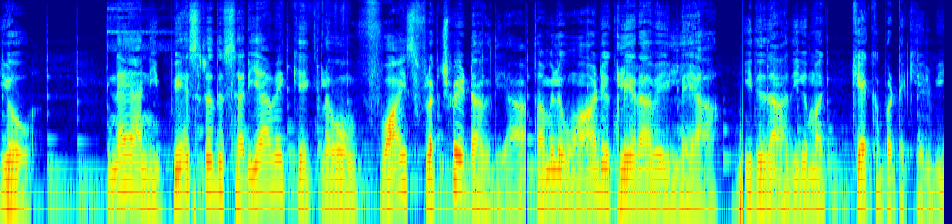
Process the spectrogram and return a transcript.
யோ என்னையா நீ பேசுறது சரியாவே கேட்கல உன் வாய்ஸ் ஃப்ளக்சுவேட் ஆகுதியா? தமிழ் உன் ஆடியோ கிளியராகவே இல்லையா? இதுதான் அதிகமாக கேட்கப்பட்ட கேள்வி.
